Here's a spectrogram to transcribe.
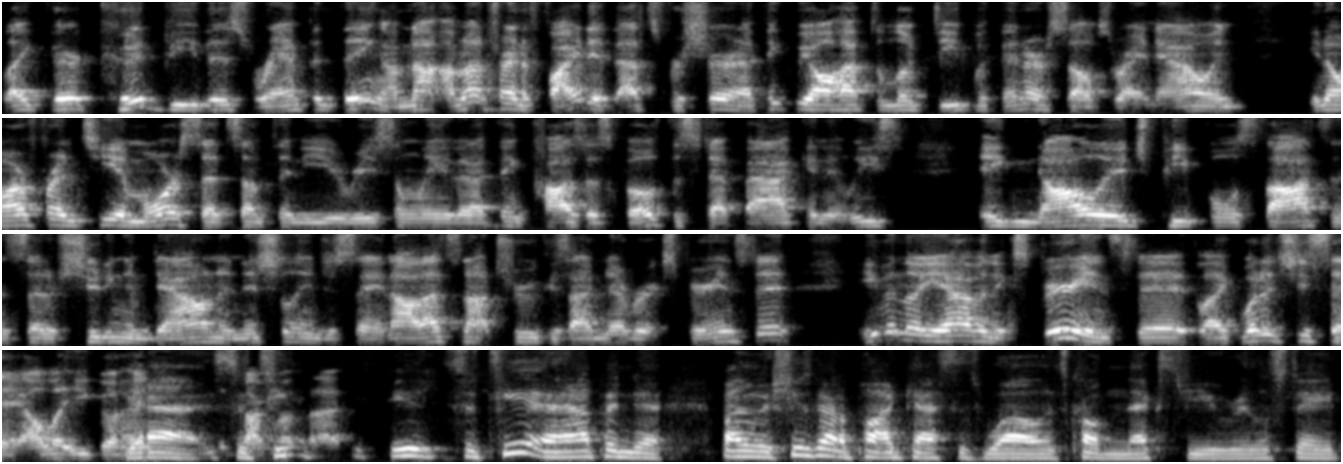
like there could be this rampant thing. I'm not I'm not trying to fight it, that's for sure. And I think we all have to look deep within ourselves right now. And you know, our friend Tia Moore said something to you recently that I think caused us both to step back and at least acknowledge people's thoughts instead of shooting them down initially and just saying, "Oh, that's not true because I've never experienced it." Even though you haven't experienced it, like what did she say? I'll let you go ahead. Yeah, so Tia, so Tia happened to. By the way, she's got a podcast as well. It's called Next View Real Estate.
